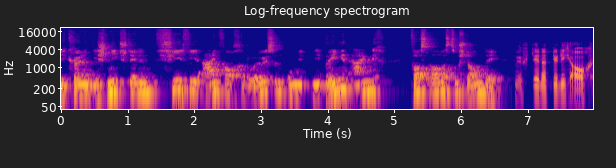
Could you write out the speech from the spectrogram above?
wir können die Schnittstellen viel, viel einfacher lösen und wir bringen eigentlich fast alles zustande. Ich möchte natürlich auch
